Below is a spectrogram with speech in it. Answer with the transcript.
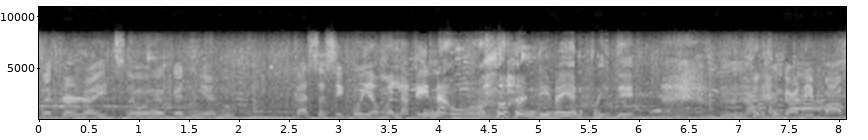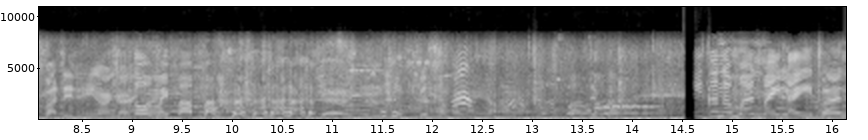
Nagra-rides na mga ganyan. Kaso si kuya malaki na, oh. Hindi na yan pwede. Ang gani papa din nga gani. Ito, may papa. sa kanya. oh, diba? Dito naman, may laiban.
